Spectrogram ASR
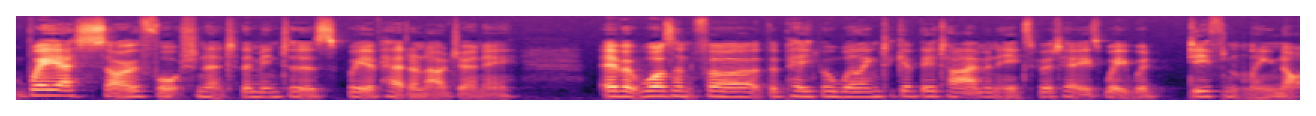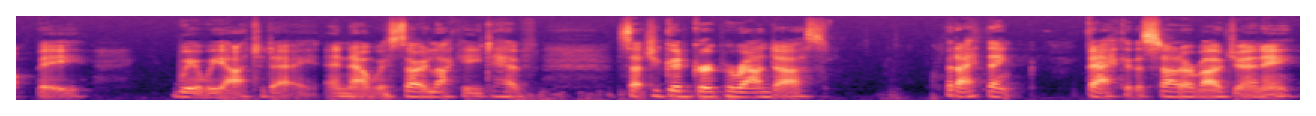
we are so fortunate to the mentors we have had on our journey. if it wasn't for the people willing to give their time and expertise, we would definitely not be where we are today. And now we're so lucky to have such a good group around us. But I think back at the start of our journey,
